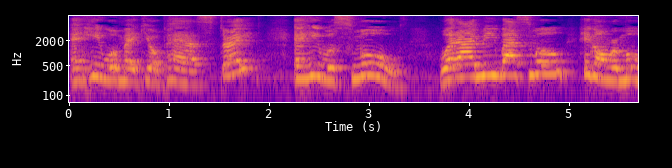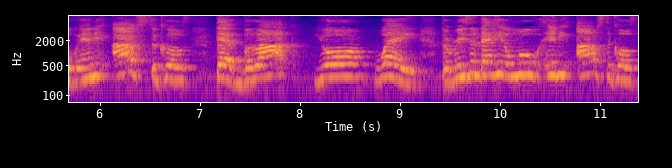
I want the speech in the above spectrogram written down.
and he will make your path straight and he will smooth. What I mean by smooth, he gonna remove any obstacles that block your way. The reason that he'll move any obstacles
